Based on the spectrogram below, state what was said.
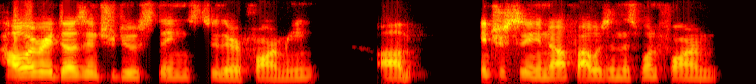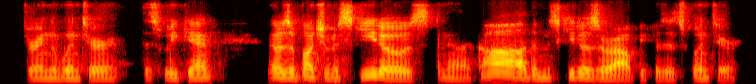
However, it does introduce things to their farming. Um, interestingly enough, I was in this one farm during the winter this weekend. There was a bunch of mosquitoes, and they're like, "Ah, the mosquitoes are out because it's winter."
